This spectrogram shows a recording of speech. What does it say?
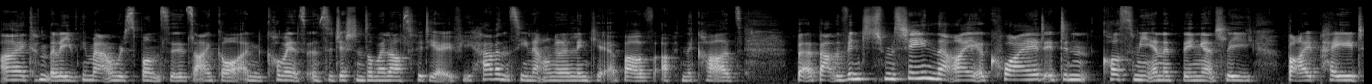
I couldn't believe the amount of responses I got and comments and suggestions on my last video. If you haven't seen it I'm going to link it above up in the cards but about the vintage machine that I acquired. It didn't cost me anything actually, but I paid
